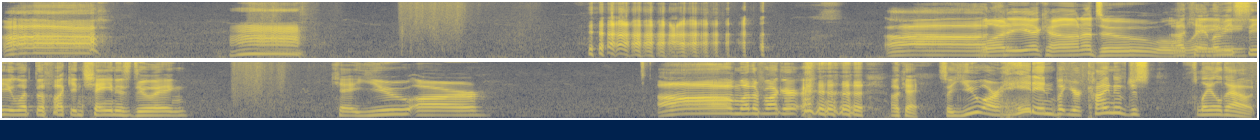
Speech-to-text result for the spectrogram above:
ah. Ah. What are you gonna do? Okay, let me see what the fucking chain is doing. Okay, you are. Oh, motherfucker. okay, so you are hidden, but you're kind of just flailed out.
